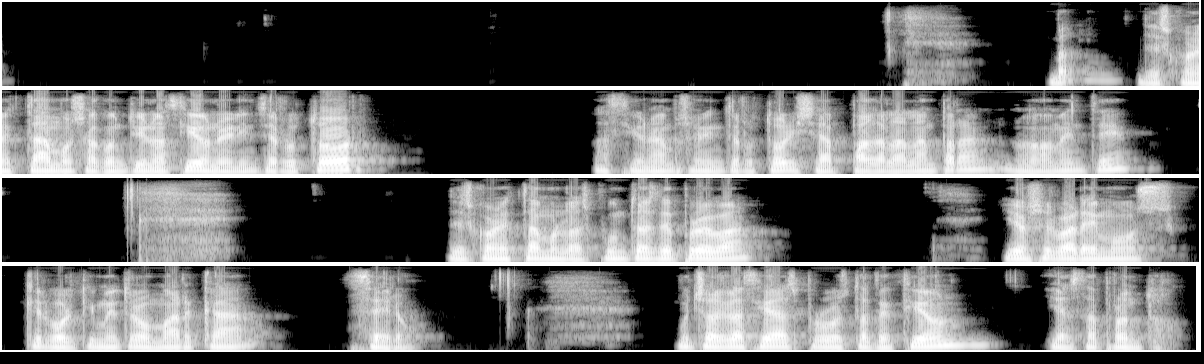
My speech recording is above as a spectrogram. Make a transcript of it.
Desconectamos a continuación el interruptor, accionamos el interruptor y se apaga la lámpara nuevamente. Desconectamos las puntas de prueba y observaremos que el voltímetro marca 0. Muchas gracias por vuestra atención y hasta pronto.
